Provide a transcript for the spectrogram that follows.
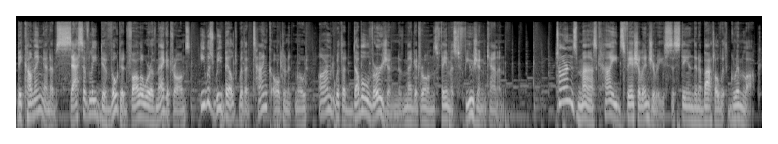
Becoming an obsessively devoted follower of Megatron's, he was rebuilt with a tank alternate mode armed with a double version of Megatron's famous fusion cannon. Tarn's mask hides facial injuries sustained in a battle with Grimlock.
